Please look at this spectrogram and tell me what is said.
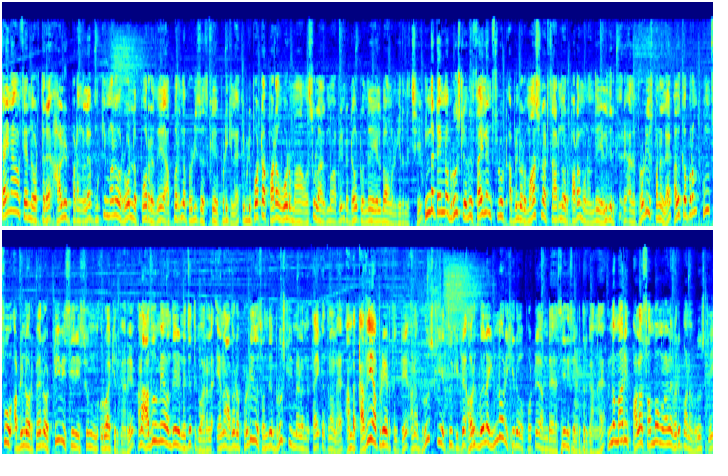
சைனாவை சேர்ந்த ஒருத்தரை ஹாலிவுட் படங்கள்ல முக்கியமான ஒரு ரோல்ல போடுறது அப்ப இருந்த ப்ரொடியூசர்ஸ்க்கு பிடிக்கல. இப்படி போட்டா படம் ஓடுமா வசூல் ஆகுமா அப்படின்ற டவுட் வந்து இயல்பா அவங்களுக்கு இருந்துச்சு. இந்த டைம்ல ப்ரூஸ்லி வந்து சைலண்ட் ஃப்ளூட் அப்படின்ற ஒரு மார்ஷல் ஆர்ட் சார்ந்த ஒரு படம் ஒன்று வந்து எழுதியிருக்காரு. அதை ப்ரொடியூஸ் பண்ணல. அதுக்கப்புறம் குங்ஃபு அப்படின்ற ஒரு பேர்ல ஒரு டிவி சீரிஸும் உருவாக்கியிருக்காரு. ஆனா அதுவுமே வந்து நிஜத்துக்கு வர வரல. ஏன்னா அதோட ப்ரொடியூசர்ஸ் வந்து ப்ரூஸ்லி மேல அந்த தயக்கத்தினால அந்த கதையை அப்படியே எடுத்துக்கிட்டு ஆனா ப்ரூஸ்லியை தூக்கிட்டு அவருக்கு பதிலாக இன்னொரு ஹீரோவை போட்டு அந்த சீரிஸை எடுத்திருக்காங்க. இந்த மாதிரி பல சம்பவங்களால வெறுப்பான ப்ரூஸ்லி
